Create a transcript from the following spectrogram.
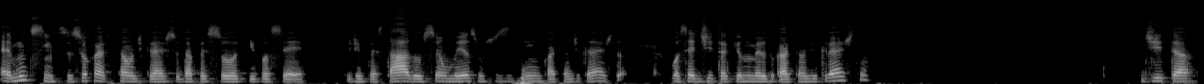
É muito simples. O seu cartão de crédito da pessoa que você pediu emprestado, o seu mesmo, se você tem um cartão de crédito, você digita aqui o número do cartão de crédito, digita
